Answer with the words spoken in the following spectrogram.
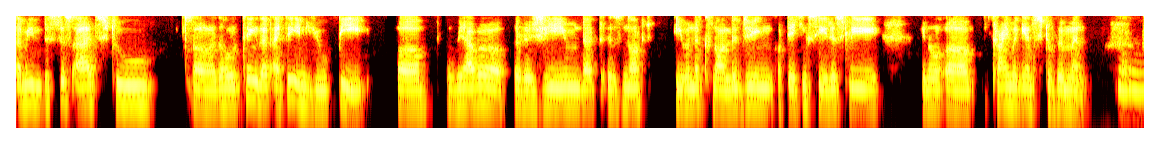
I mean, this just adds to uh, the whole thing that I think in UP uh, we have a, a, regime that is not even acknowledging or taking seriously, you know, uh, crime against women. Mm.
